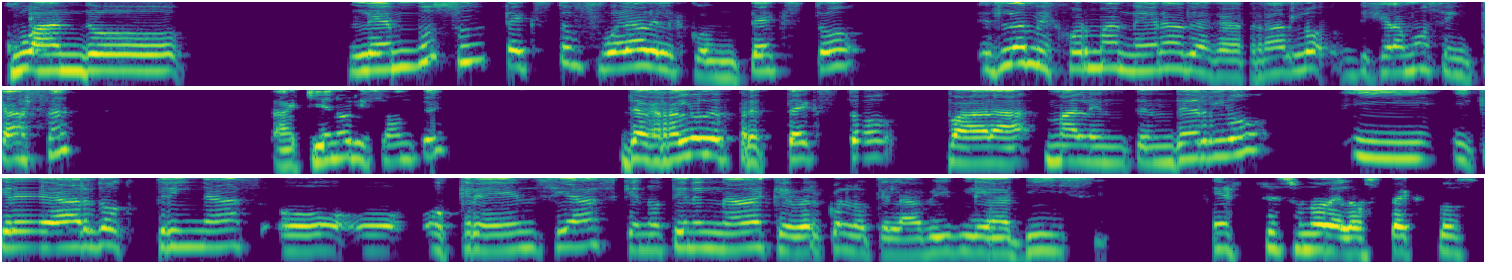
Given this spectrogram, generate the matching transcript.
cuando leemos un texto fuera del contexto, es la mejor manera de agarrarlo, dijéramos en casa, aquí en Horizonte, de agarrarlo de pretexto para malentenderlo y, crear doctrinas o, creencias que no tienen nada que ver con lo que la Biblia dice. Este es uno de los textos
